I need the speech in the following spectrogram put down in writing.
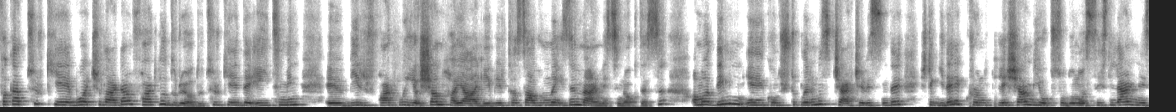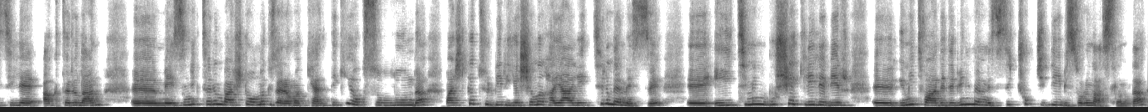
Fakat Türkiye bu açılardan farklı duruyordu. Türkiye'de de eğitimin e, bir farklı yaşam hayali, bir tasavvuruna izin vermesi noktası. Ama demin e, konuştuklarımız çerçevesinde işte giderek kronikleşen bir yoksulluğun o sesler nesile aktarılan e, mevsimlik tarım başta olmak üzere ama kentteki yoksulluğunda başka tür bir yaşamı hayal ettirmemesi, eğitimin bu şekliyle bir ümit vaat edebilmemesi çok ciddi bir sorun aslında.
